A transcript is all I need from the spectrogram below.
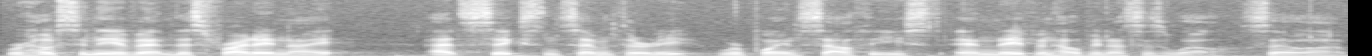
we're hosting the event this Friday night at 6 and 7.30. We're playing Southeast, and they've been helping us as well. So, um,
